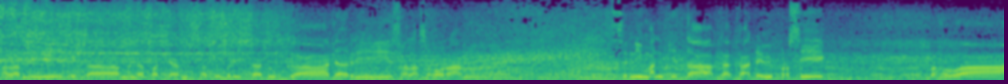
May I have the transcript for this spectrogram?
Malam ini kita mendapatkan satu berita duka dari salah seorang seniman kita Kakak Dewi Persik bahwa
